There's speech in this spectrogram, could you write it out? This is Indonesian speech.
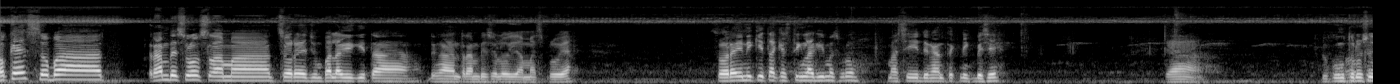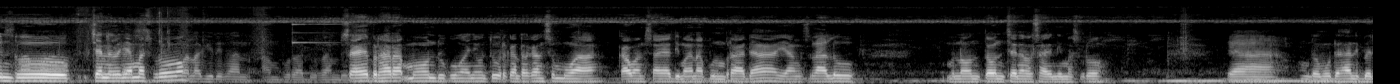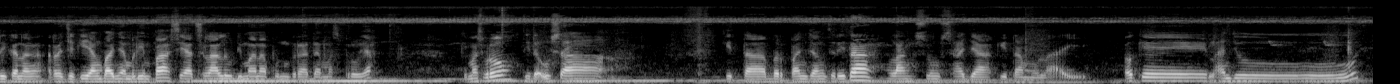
Oke sobat Rambe Solo selamat sore jumpa lagi kita dengan Rambe Solo ya Mas Bro ya. Sore ini kita casting lagi Mas Bro, masih dengan teknik BC. Ya. Dukung terus untuk channelnya Mas Bro. lagi dengan Amburadul Rambe. Saya berharap mohon dukungannya untuk rekan-rekan semua kawan saya di mana pun berada yang selalu menonton channel saya ini Mas Bro. Ya mudah-mudahan diberikan rezeki yang banyak melimpah, sehat selalu di mana pun berada Mas Bro ya. Oke Mas Bro, tidak usah kita berpanjang cerita, langsung saja kita mulai. Oke, lanjut.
